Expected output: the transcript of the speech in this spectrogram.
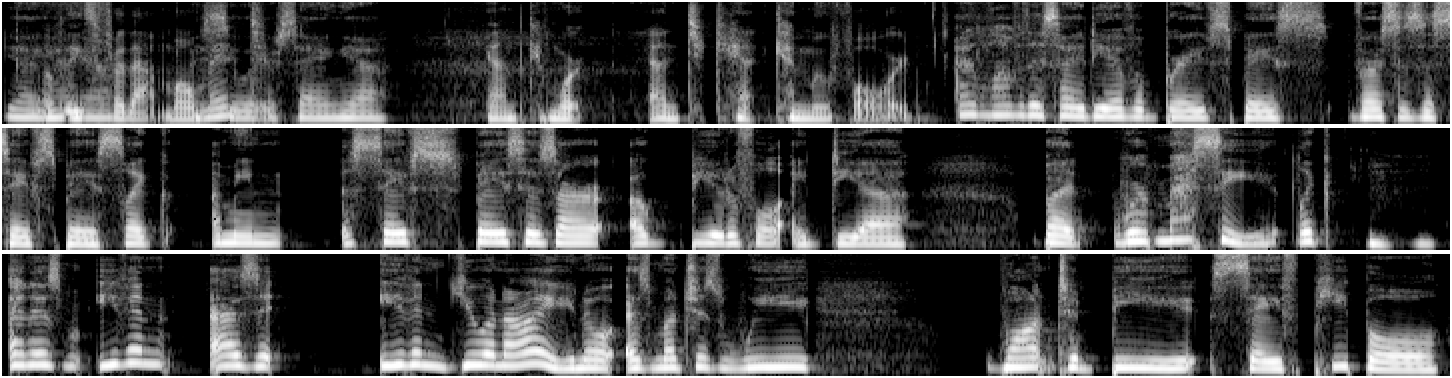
Yeah, at yeah, least yeah. for that I see moment what you're saying. Yeah. and can work and to can can move forward I love this idea of a brave space versus a safe space. Like, I mean, a safe spaces are a beautiful idea, but we're messy. Like, and as even as it, even you and I, you know, as much as we want to be safe people,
